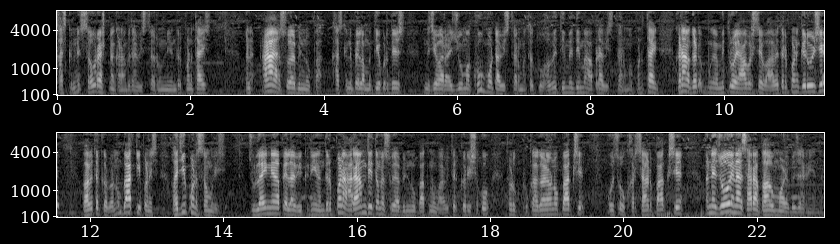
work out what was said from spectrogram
ખાસ કરીને સૌરાષ્ટ્રના ઘણા બધા વિસ્તારોની અંદર પણ થાય છે. અને આ સોયાબીનનો પાક, ખાસ કરીને પહેલાં મધ્યપ્રદેશ અને જેવા રાજ્યોમાં ખૂબ મોટા વિસ્તારમાં થતું, હવે ધીમે ધીમે આપણા વિસ્તારમાં પણ થાય. ઘણા આગળ મિત્રોએ આ વર્ષે વાવેતર પણ કર્યું છે, વાવેતર કરવાનું બાકી પણ છે. હજી પણ સમય છે. જુલાઈના પહેલા વીકની અંદર પણ આરામથી તમે સોયાબીનનું પાકનું વાવેતર કરી શકો. થોડોક ટૂંકા ગાળાનો પાક છે, ઓછો ખર્ચાળ પાક છે, અને જો એના સારા ભાવ મળે બજારની અંદર,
